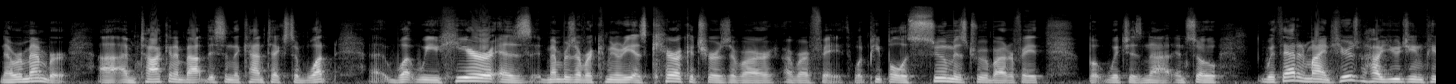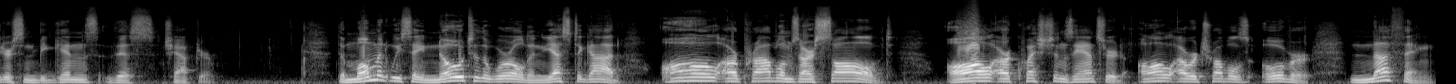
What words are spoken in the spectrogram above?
Now, remember, uh, I'm talking about this in the context of what uh, what we hear as members of our community as caricatures of our of our faith, what people assume is true about our faith, but which is not. And so, with that in mind, here's how Eugene Peterson begins this chapter. The moment we say no to the world and yes to God, all our problems are solved all our questions answered, all our troubles over. Nothing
